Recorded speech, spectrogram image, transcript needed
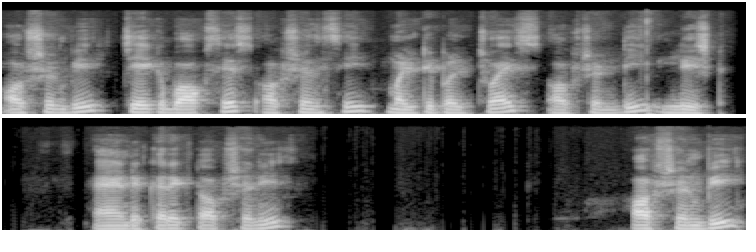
Option B check boxes. Option C multiple choice. Option D list. And correct option is option B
